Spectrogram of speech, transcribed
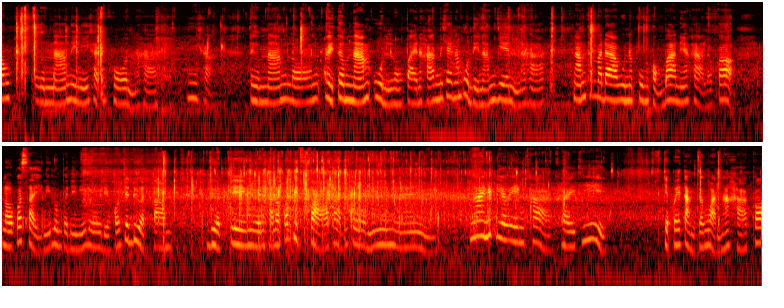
ต้องเติมน้ำในนี้ค่ะทุกคนนะคะ นี่ค่ะ เติมน้ำร้อน เอ้ยเติมน้ำอุ่นลงไปนะคะ ไม่ใช่น้ำอุ่นแต่น้ำเย็นนะคะ น้ำธรรมดาอุณหภูมิของบ้านเนี้ยค่ะ แล้วก็เราก็ใส่นี้ลงไปในนี้เลย เดี๋ยวเขาจะเดือดตามเดือดเองเลยนะคะเราก็ปิดฝาค่ะทุกคนนี่ ดเดียวเองค่ะ ใครที่จะไปต่างจังหวัดนะคะ ก็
